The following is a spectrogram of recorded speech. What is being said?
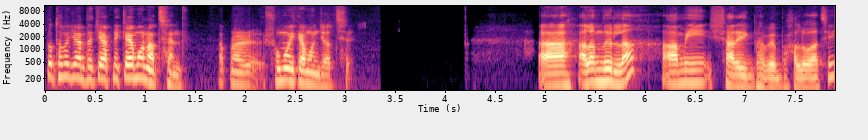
প্রথমে জানতে চাই আপনি কেমন আছেন? আপনার সময় কেমন যাচ্ছে? আলহামদুলিল্লাহ আমি শারীরিকভাবে ভালো আছি।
